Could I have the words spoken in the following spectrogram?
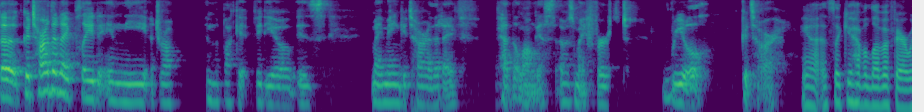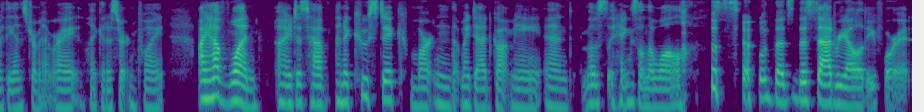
the guitar that i played in the drop in the bucket video is my main guitar that i've had the longest that was my first real guitar yeah, it's like you have a love affair with the instrument, right? Like at a certain point. I have one. I just have an acoustic Martin that my dad got me and mostly hangs on the wall. so that's the sad reality for it.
